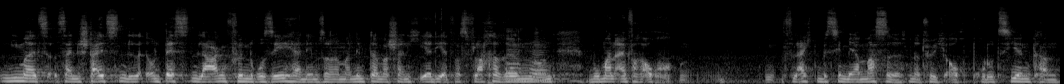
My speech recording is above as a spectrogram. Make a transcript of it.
niemals seine steilsten und besten Lagen für ein Rosé hernehmen, sondern man nimmt dann wahrscheinlich eher die etwas flacheren mhm. und wo man einfach auch vielleicht ein bisschen mehr Masse natürlich auch produzieren kann.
